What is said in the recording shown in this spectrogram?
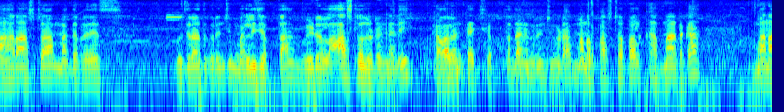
మహారాష్ట్ర మధ్యప్రదేశ్ గుజరాత్ గురించి మళ్ళీ చెప్తా. వీడియో లాస్ట్లో చూడండి అది. కావాలంటే చెప్తా దాని గురించి కూడా. మనం ఫస్ట్ ఆఫ్ ఆల్ కర్ణాటక మన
